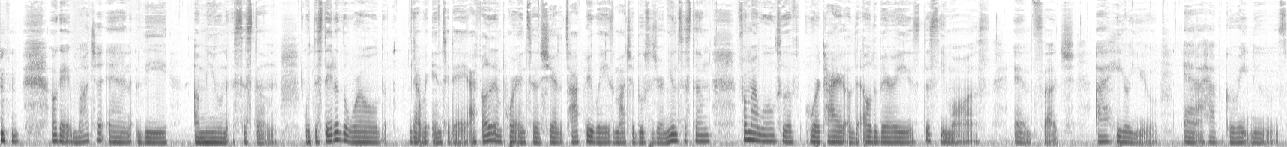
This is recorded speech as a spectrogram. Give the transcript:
okay, matcha and the immune system. With the state of the world that we're in today, I felt it important to share the top three ways matcha boosts your immune system for my wolves who have who are tired of the elderberries, the sea moss, and such. I hear you, and I have great news.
